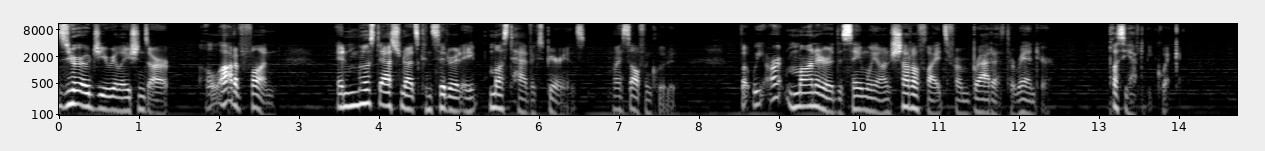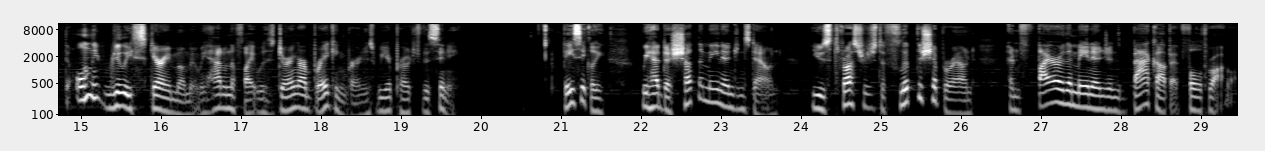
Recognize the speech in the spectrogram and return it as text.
zero G relations are a lot of fun, and most astronauts consider it a must have experience, myself included. But we aren't monitored the same way on shuttle flights from Braddoth to Randir. Plus, you have to be quick. The only really scary moment we had on the flight was during our braking burn as we approached Vicini. Basically, we had to shut the main engines down, use thrusters to flip the ship around, and fire the main engines back up at full throttle.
